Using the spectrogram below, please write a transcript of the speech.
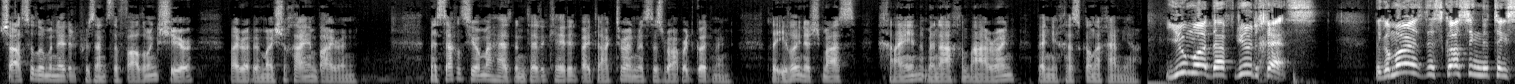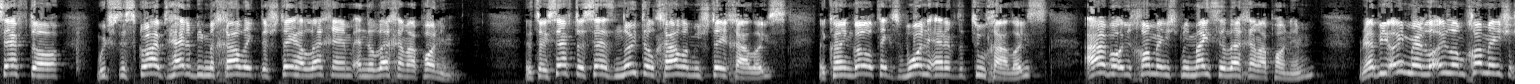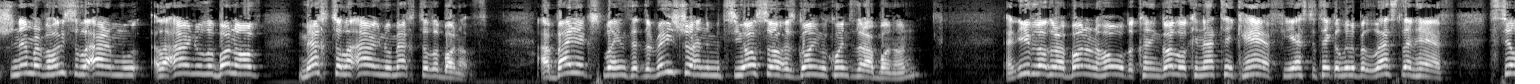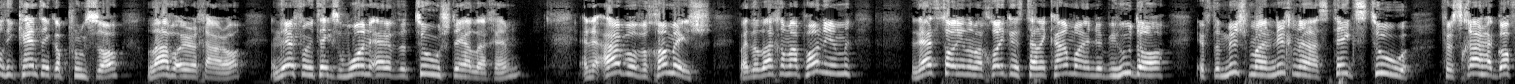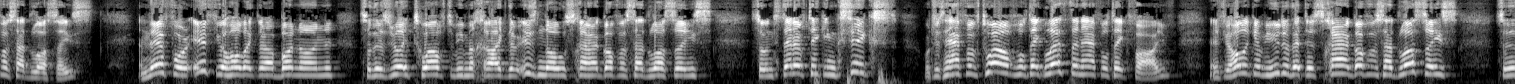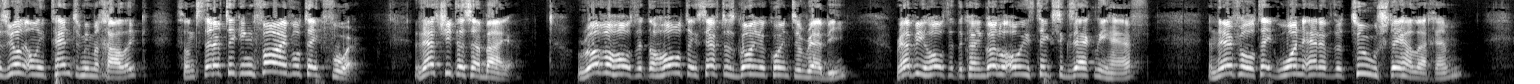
Shas Illuminated presents the following shir by Rabbi Moshe Chaim Biron. Mesechus Yoma has been dedicated by Dr. and Mrs. Robert Goodman, Le'iloi Nishmas Chaim Menachem Aaron Ben Yecheskel Nehemiah. Yoma Daf Yud Ches. The Gemara is discussing the Tosefta, which describes how to be mechalik the shtei halechem and the lechem aponim. The Tosefta says, Noitel chala mishtei chalois. The Kohen Gadol takes one out of the two chalois. Arba oichomesh mimaise lechem aponim. Rabbi Omer lo'ilam chomesh shnemer v'hoise la'arnu lebonov mechta la'arnu mechta lebonov. Abaye explains that the ratio and the mitziosa is going according to the Rabbanon. And even though the Rabbanon hold the Kohen Gadol cannot take half, he has to take a little bit less than half. Still, he can take a prusa, lava erechara, and therefore he takes one out of the two shtei. And the arba v'chomesh by the lechem aponim, that's telling the machlokes Tanakama and Rabbi Huda, if the Mishmar Nichnas takes two for schar hagofas adlosais, and therefore, if you hold like the Rabbanon, so there's really 12 to be mechalik, there is no schar hagofas adlosais, so instead of taking six, which is half of 12, he'll take less than half, he'll take 5. And if you hold like Rabbi Yehuda that there's schar gofas had losses, so there's really only 10 to be mechalik, so instead of taking 5, he'll take 4. That's Shitas Sabaya. Rava holds that the whole Tosefta is going according to Rebbe. Rebbe holds that the Kohen Gadol always takes exactly half, and therefore he'll take one out of the two Shtei HaLechem,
